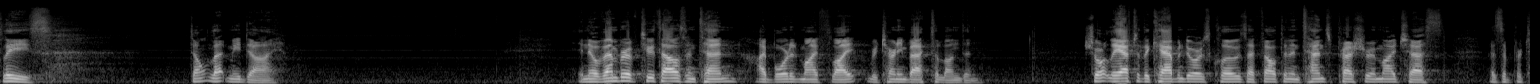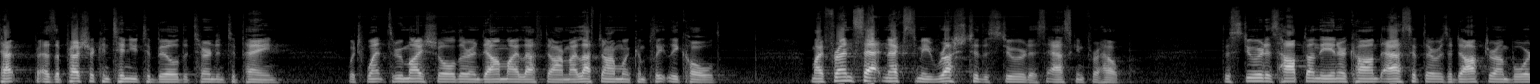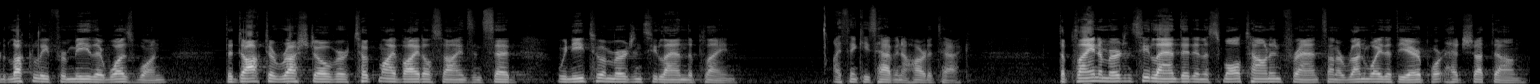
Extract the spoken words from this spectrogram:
Please, don't let me die. In November of 2010, I boarded my flight returning back to London. Shortly after the cabin doors closed, I felt an intense pressure in my chest. As the, as the pressure continued to build, it turned into pain, which went through my shoulder and down my left arm. My left arm went completely cold. My friend sat next to me, rushed to the stewardess asking for help. The stewardess hopped on the intercom, asked if there was a doctor on board. Luckily for me, there was one. The doctor rushed over, took my vital signs, and said, We need to emergency land the plane. I think he's having a heart attack. The plane emergency landed in a small town in France on a runway that the airport had shut down.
